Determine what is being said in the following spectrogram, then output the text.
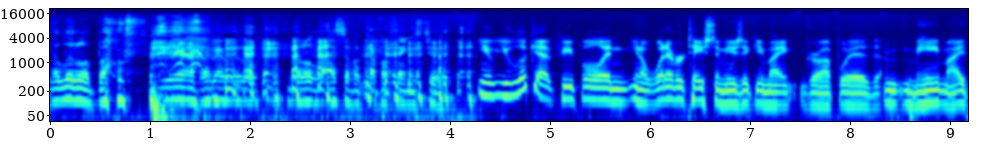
a little of both. Yeah, but a little, little less of a couple things too. you you look at people and you know whatever taste in music you might grow up with. Me, my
